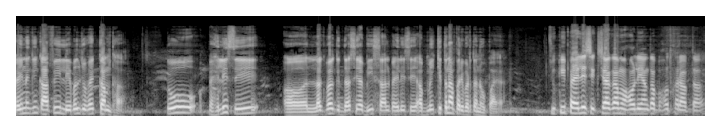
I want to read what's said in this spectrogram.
कहीं ना कहीं काफ़ी लेवल जो है कम था। तो पहले से लगभग 10 या 20 साल पहले से अब में कितना परिवर्तन हो पाया? क्योंकि पहले शिक्षा का माहौल यहाँ का बहुत ख़राब था।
